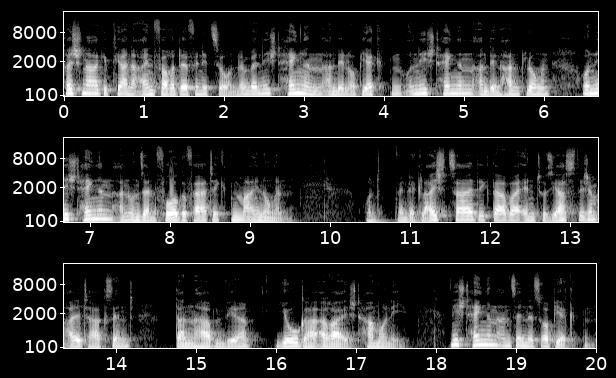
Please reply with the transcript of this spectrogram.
Krishna gibt hier eine einfache Definition. Wenn wir nicht hängen an den Objekten und nicht hängen an den Handlungen und nicht hängen an unseren vorgefertigten Meinungen. Und wenn wir gleichzeitig dabei enthusiastisch im Alltag sind, dann haben wir Yoga erreicht, Harmonie. Nicht hängen an Sinnesobjekten.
